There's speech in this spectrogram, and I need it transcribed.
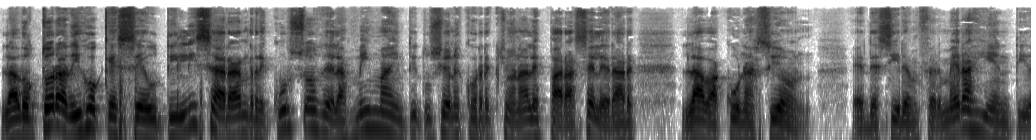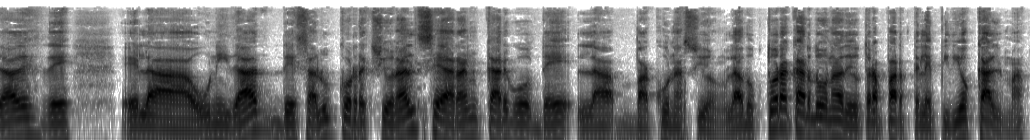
La doctora dijo que se utilizarán recursos de las mismas instituciones correccionales para acelerar la vacunación es decir, enfermeras y entidades de eh, la unidad de salud correccional se harán cargo de la vacunación. La doctora Cardona, de otra parte, le pidió calma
